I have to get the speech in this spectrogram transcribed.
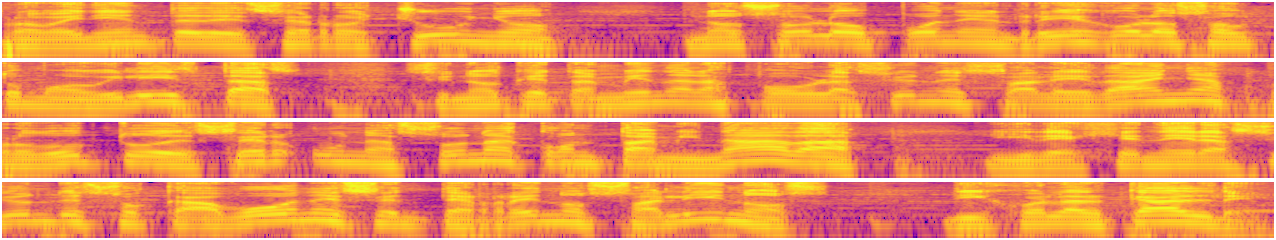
proveniente de Cerro Chuño, no solo pone en riesgo a los automovilistas, sino que también a las poblaciones aledañas, producto de ser una zona contaminada y de generación de socavones en terrenos salinos, dijo el alcalde.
